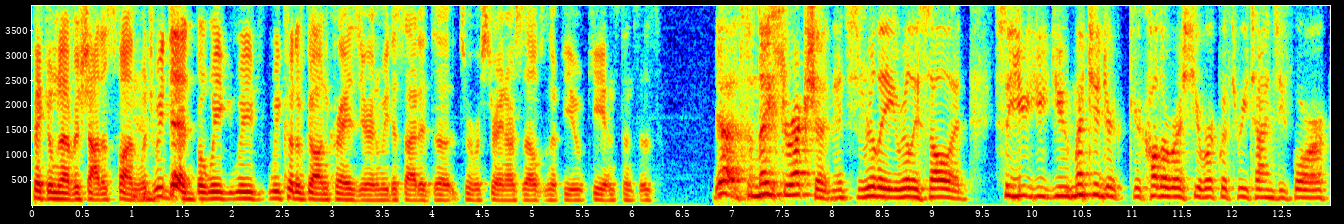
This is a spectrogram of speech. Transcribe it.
pick them whatever shot is fun which we did but we we we could have gone crazier and we decided to to restrain ourselves in a few key instances yeah, it's a nice direction. It's really, really solid. So you you you mentioned your your colorist you worked with three times before.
